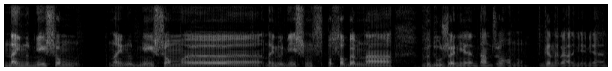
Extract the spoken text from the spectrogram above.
najnudniejszą, najnudniejszą, e, najnudniejszym sposobem na wydłużenie dungeonu generalnie, nie?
